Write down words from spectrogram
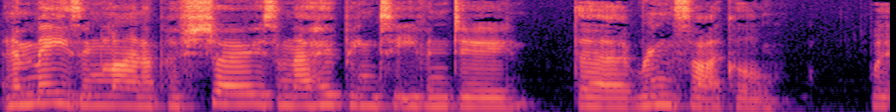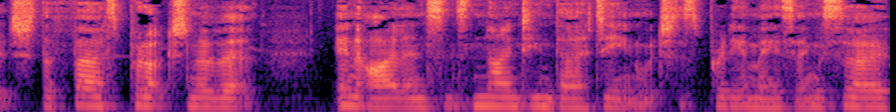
an amazing lineup of shows, and they're hoping to even do the Ring Cycle, which the first production of it in Ireland since 1913, which is pretty amazing. So,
